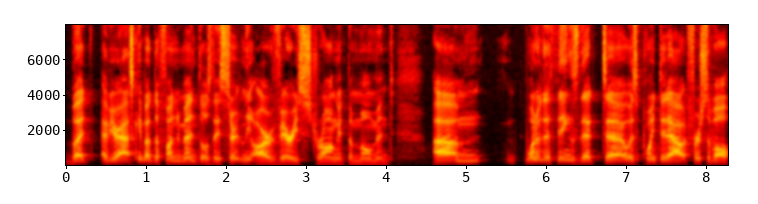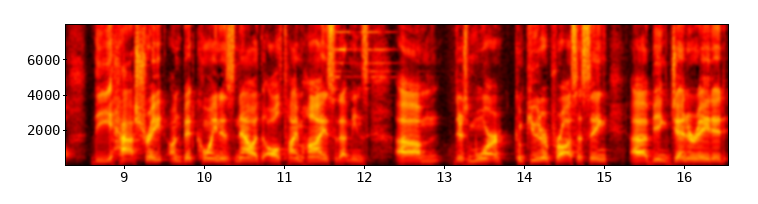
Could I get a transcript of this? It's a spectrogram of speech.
but if you're asking about the fundamentals, they certainly are very strong at the moment. Um, one of the things that uh, was pointed out, first of all, the hash rate on Bitcoin is now at the all-time high, so that means um, there's more computer processing uh, being generated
